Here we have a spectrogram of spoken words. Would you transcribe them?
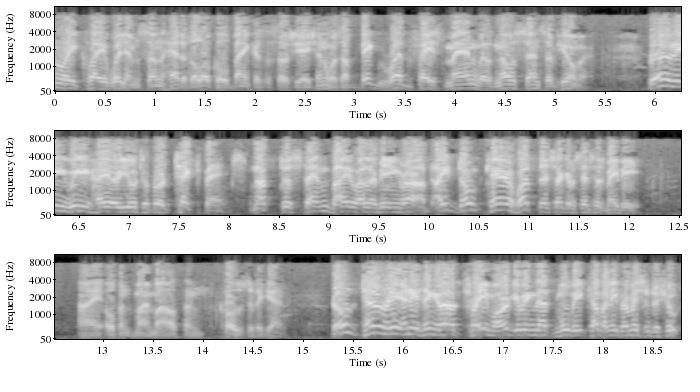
Henry Clay Williamson, head of the local bankers association, was a big red-faced man with no sense of humor. Browning, we hire you to protect banks, not to stand by while they're being robbed. I don't care what the circumstances may be. I opened my mouth and closed it again. Don't tell me anything about Traymore giving that movie company permission to shoot.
